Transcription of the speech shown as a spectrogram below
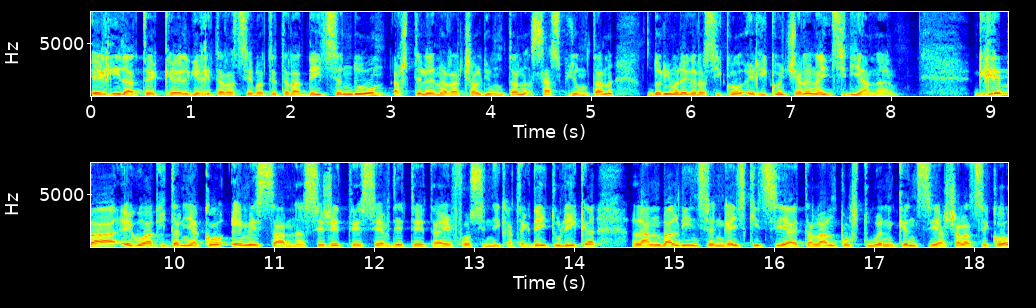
Egiratek elgerretaratze batetara deitzen du, astelen arratsaldi untan, zazpi untan, doni mare garaziko erriko etxaren aintzidian. Greba egoak itaniako emesan CGT, CFDT eta EFO sindikatek deitulik lan baldintzen gaizkitzea eta lan postuen kentzea salatzeko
